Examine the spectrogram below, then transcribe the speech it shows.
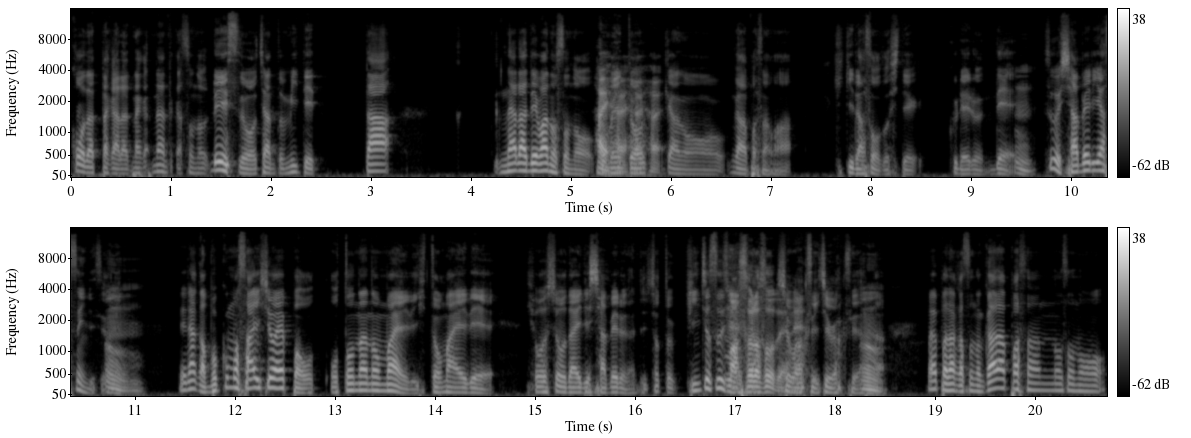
こうだったから、なんか、なんとかそのレースをちゃんと見てたならではのそのコはいメントを、はいはいはいあの、ガーパさんは聞き出そうとしてくれるんで、うんすごい喋りやすいんですよね。うん。で、なんか僕も最初はやっぱお大人の前で人前で表彰台で喋るなんてちょっと緊張するじゃないですか。まあそそうだよね小学生、中学生だったら。うんまあやっぱなんかそのガラパさんのその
